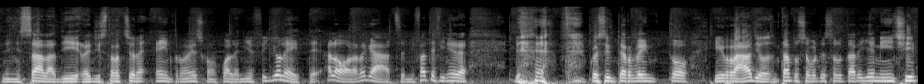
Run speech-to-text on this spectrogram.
in sala di registrazione entrano e escono qua le mie figliolette. Allora ragazze, mi fate finire questo intervento in radio. Intanto se volete salutare gli amici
